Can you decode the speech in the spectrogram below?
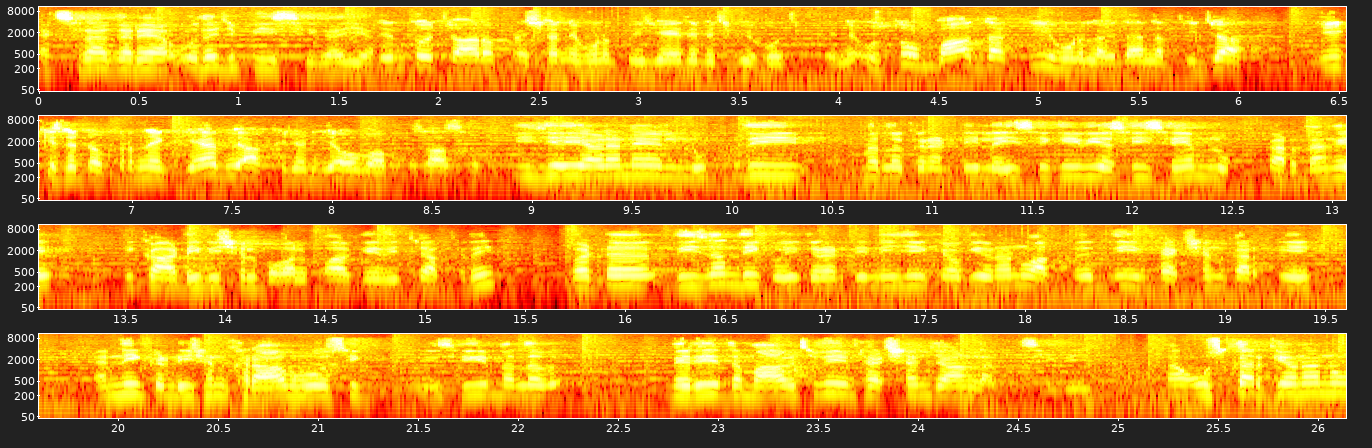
ਐਕਸਰਾ ਕਰਿਆ ਉਹਦੇ ਚ ਪੀਸ ਸੀਗਾ ਜੀ। ਤਿੰਨ ਤੋਂ ਚਾਰ ਆਪਰੇਸ਼ਨ ਨੇ ਹੁਣ ਪੀਜੀਆਈ ਦੇ ਵਿੱਚ ਵੀ ਹੋ ਚੁੱਕੇ ਨੇ। ਉਸ ਤੋਂ ਬਾਅਦ ਦਾ ਕੀ ਹੁਣ ਲੱਗਦਾ ਨਤੀਜਾ? ਕੀ ਕਿਸੇ ਡਾਕਟਰ ਨੇ ਕਿਹਾ ਵੀ ਅੱਖ ਜਿਹੜੀ ਆ ਉਹ ਵਾਪਸ ਆ ਸਕਦੀ? ਪੀਜੀਆਈ ਵਾਲਿਆਂ ਨੇ ਲੁੱਕ ਦੀ ਮਤਲਬ ਗਾਰੰਟੀ ਲਈ ਸੀਗੀ ਵੀ ਅਸੀਂ ਸੇਮ ਲੁੱਕ ਕਰ ਦਾਂਗੇ ਇੱਕ ਆਰਟੀਫੀਸ਼ੀਅਲ ਬਾਲ ਪਾ ਕੇ ਵਿੱਚ ਅੱਖ ਦੇ। ਬਟ ਵਿਜ਼ਨ ਦੀ ਕੋਈ ਗਾਰੰਟੀ ਨਹੀਂ ਜੀ ਕਿਉਂਕਿ ਉਹਨਾਂ ਨੂੰ ਅੱਖ ਦੀ ਇਨਫੈਕਸ਼ਨ ਕਰਕੇ ਇੰਨੀ ਕੰਡੀਸ਼ਨ ਖਰਾਬ ਹੋ ਸੀ ਸੀ ਮਤਲਬ ਮੇਰੇ ਦਿਮਾਗ 'ਚ ਵੀ ਇਨਫੈਕਸ਼ਨ ਜਾਣ ਲੱਗ ਸੀਗੀ ਤਾਂ ਉਸ ਕਰਕੇ ਉਹਨਾਂ ਨੂੰ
